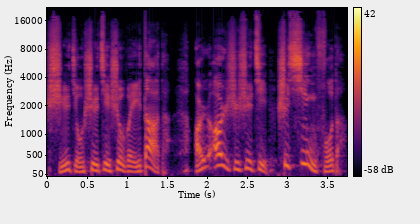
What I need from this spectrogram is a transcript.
十九世纪是伟大的，而二十世纪是幸福的。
